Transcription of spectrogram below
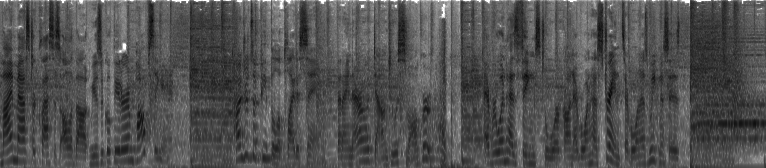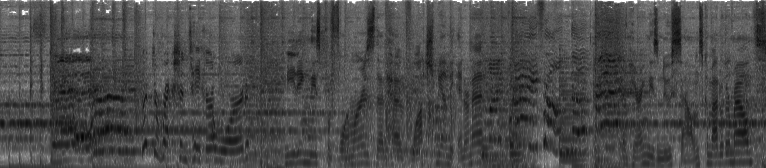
My masterclass is all about musical theater and pop singing. Hundreds of people apply to sing, then I narrow it down to a small group. Everyone has things to work on, everyone has strengths, everyone has weaknesses. Direction Taker Award. Meeting these performers that have watched me on the internet and hearing these new sounds come out of their mouths,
